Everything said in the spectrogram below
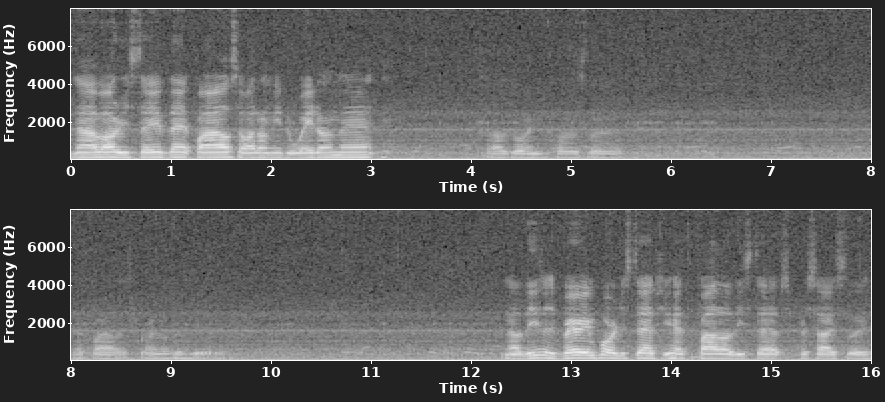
Now I've already saved that file, so I don't need to wait on that. So I'll go ahead and close that. That file is right over here. Now these are very important steps. You have to follow these steps precisely.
